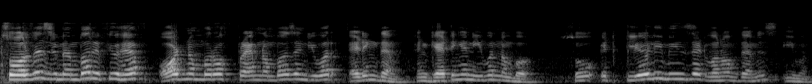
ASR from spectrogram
So always remember if you have odd number of prime numbers and you are adding them and getting an even number so it clearly means that one of them is even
